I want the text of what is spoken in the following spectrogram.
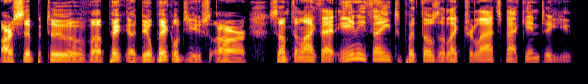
or a sip or two of uh, pick, uh, dill pickle juice, or something like that. Anything to put those electrolytes back into you.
